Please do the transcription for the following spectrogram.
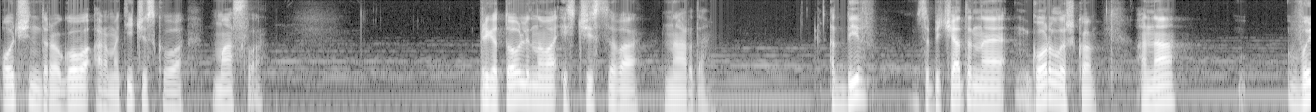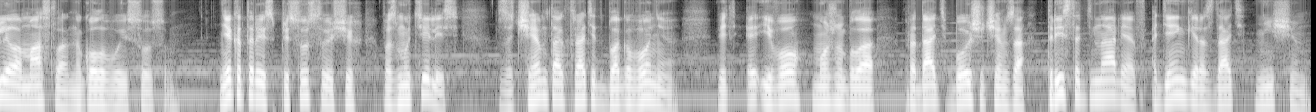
очень дорогого ароматического масла, приготовленного из чистого нарда. Отбив запечатанное горлышко, она вылила масло на голову Иисусу. Некоторые из присутствующих возмутились, зачем так тратить благовоние, ведь э, его можно было продать больше, чем за 300 динариев, а деньги раздать нищим,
